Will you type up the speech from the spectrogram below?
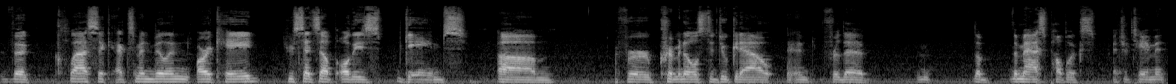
the classic X Men villain Arcade, who sets up all these games um, for criminals to duke it out and for the the, the mass public's entertainment.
